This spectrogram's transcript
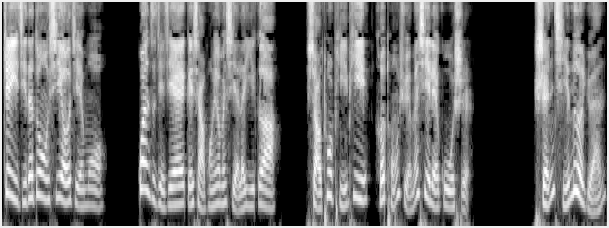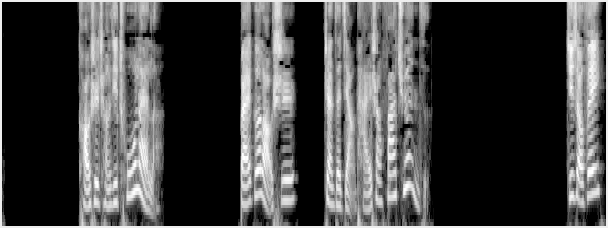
这一集的《动物西游》节目，罐子姐姐给小朋友们写了一个《小兔皮皮和同学们》系列故事《神奇乐园》。考试成绩出来了，白鸽老师站在讲台上发卷子。姬小飞，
